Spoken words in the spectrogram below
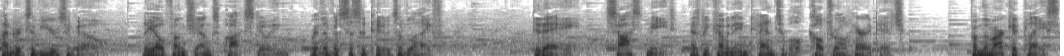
Hundreds of years ago, Liu Fengxiang's pot stewing were the vicissitudes of life. Today, sauced meat has become an intangible cultural heritage. From the marketplace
